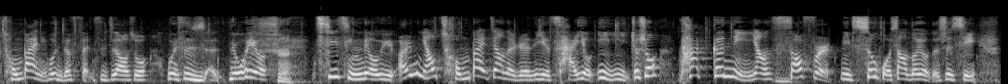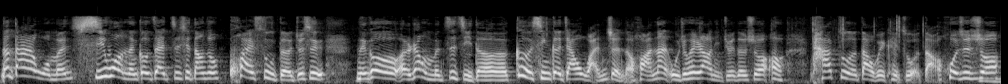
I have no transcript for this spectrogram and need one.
崇拜你或你的粉丝知道说，我也是人，我也有七情六欲，而你要崇拜这样的人也才有意义。就说他跟你一样 suffer 你生活上都有的事情。那当然，我们希望能够在这些当中快速的，就是能够呃让我们自己的个性更加完整的话，那我就会让你觉得说，哦，他做得到，我也可以做得到，或者是说。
